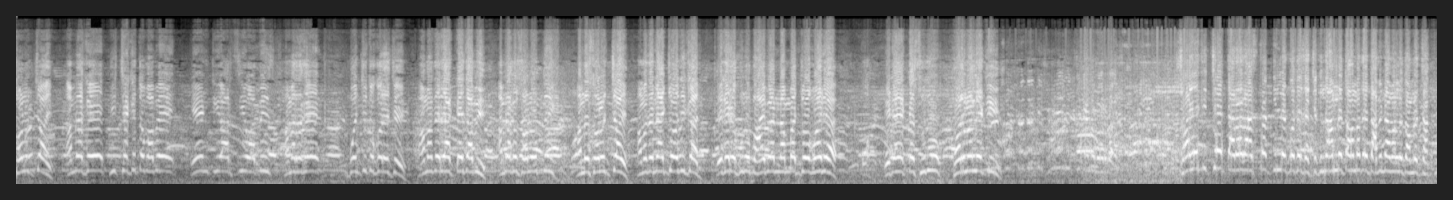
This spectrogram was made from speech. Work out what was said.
সলভ চাই। আমরাকে ইচ্ছাকৃতভাবে এনটিআরসি অফিস আমাদেরকে বঞ্চিত করেছে। আমাদের একটাই দাবি আমরাকে সলভ দিক আমরা সলভ চাই, আমাদের ন্যায্য অধিকার। এখানে কোনো ভাই বোন নাম্বার যোগ হয় না। এটা একটা শুধু ফর্মালিটি। সরিয়ে দিচ্ছে, তারা রাস্তা ক্লিয়ার করতে যাচ্ছে? কিন্তু আমরা তো আমাদের দাবি না মানলে তো আমরা চাচ্ছি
